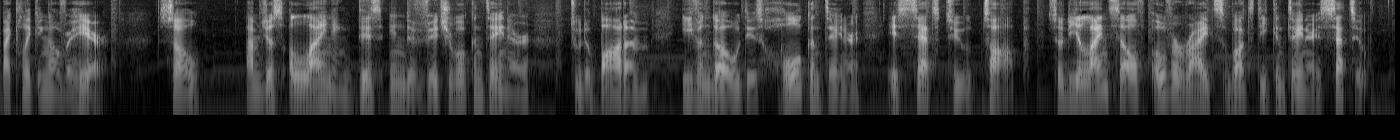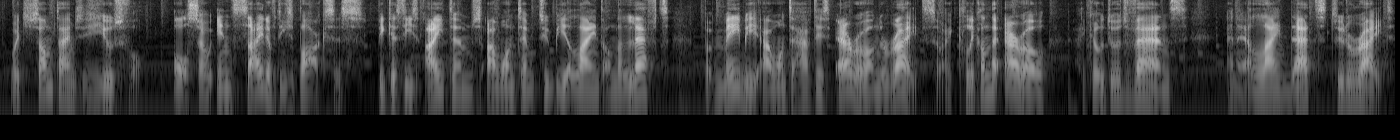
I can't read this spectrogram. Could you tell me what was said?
by clicking over here. So I'm just aligning this individual container to the bottom, even though this whole container is set to top. So the align self overrides what the container is set to, which sometimes is useful. Also inside of these boxes, because these items, I want them to be aligned on the left, but maybe I want to have this arrow on the right. So I click on the arrow, I go to advanced, and I align that to the right.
